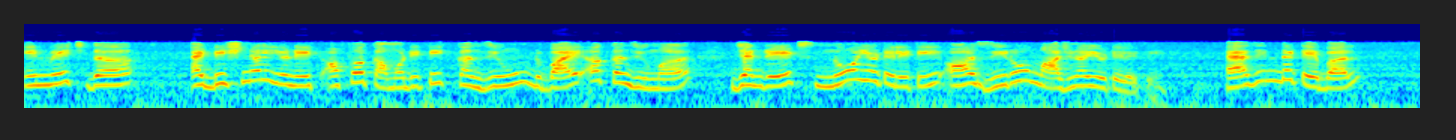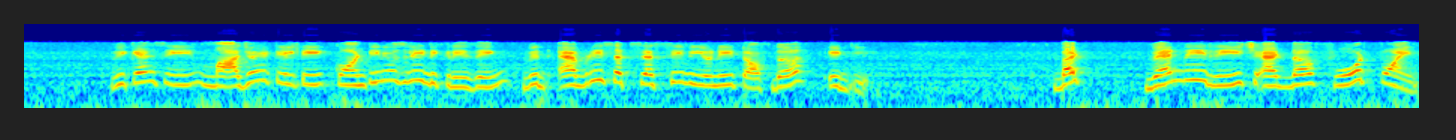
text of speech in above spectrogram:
in which the additional unit of a commodity consumed by a consumer generates no utility or zero marginal utility. As in the table, we can see marginal utility continuously decreasing with every successive unit of the idli. But when we reach at the fourth point,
